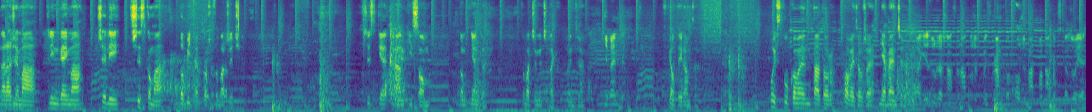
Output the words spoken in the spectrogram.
Na razie ma clean game'a, czyli wszystko ma dobite, proszę zobaczyć. Wszystkie ramki są domknięte. Zobaczymy, czy tak będzie Nie będzie. w piątej ramce. Mój współkomentator powiedział, że nie będzie. Tak, jest duża szansa na to, że w końcu ramkę otworzy, matma na to wskazuje.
